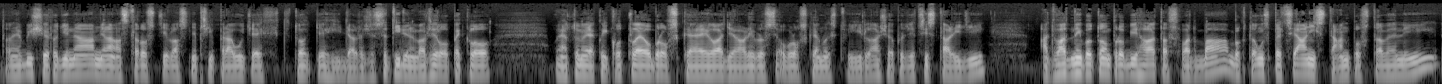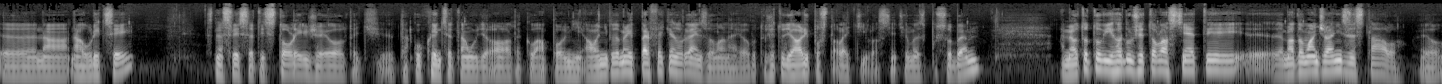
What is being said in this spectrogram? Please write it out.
Ta nejbližší rodina měla na starosti vlastně přípravu těch, těch jídel, takže se týden vařilo, peklo, Oni na tom měli jako kotle obrovské jo, a dělali prostě obrovské množství jídla, že pro těch 300 lidí. A dva dny potom probíhala ta svatba, byl k tomu speciální stan postavený e, na, na ulici. Snesli se ty stoly, že jo, teď ta kuchyňce tam udělala taková polní. A oni to měli perfektně zorganizované, jo, protože to dělali po staletí vlastně tímhle způsobem. A mělo to tu výhodu, že to vlastně ty, na to manžela nic nestálo, jo,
